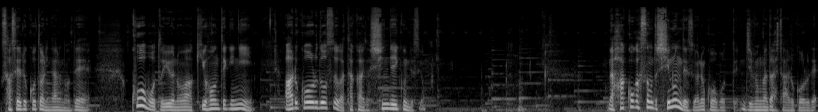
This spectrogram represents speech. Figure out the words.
させることになるので酵母というのは基本的にアルコール度数が高いと死んでいくんですよ。発酵が進むと死ぬんですよね酵母って自分が出したアルコールで。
